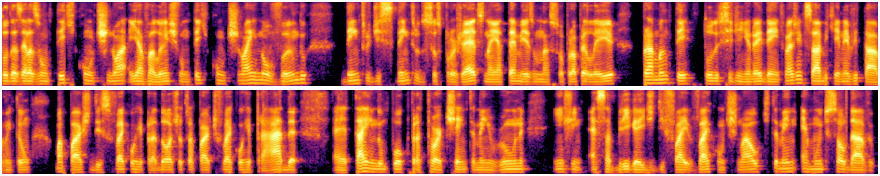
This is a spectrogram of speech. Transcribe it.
todas elas vão ter que continuar e Avalanche vão ter que continuar inovando dentro de dentro dos seus projetos, né? E até mesmo na sua própria layer para manter todo esse dinheiro aí dentro. Mas a gente sabe que é inevitável. Então, uma parte disso vai correr para DOT, outra parte vai correr para ADA, é, tá indo um pouco para Torchain também, Rune. Enfim, essa briga aí de DeFi vai continuar, o que também é muito saudável.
